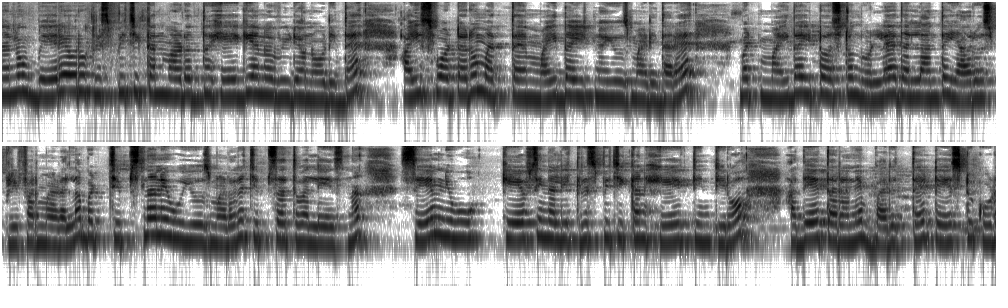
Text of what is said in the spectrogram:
ನಾನು ಬೇರೆಯವರು ಕ್ರಿಸ್ಪಿ ಚಿಕನ್ ಮಾಡೋದು ಹೇಗೆ ಅನ್ನೋ ವಿಡಿಯೋ ನೋಡಿದ್ದೆ. ಐಸ್ ವಾಟರು ಮತ್ತು ಮೈದಾ ಹಿಟ್ಟನ್ನ ಯೂಸ್ ಮಾಡಿದ್ದಾರೆ. ಬಟ್ ಮೈದಾ ಹಿಟ್ಟು ಅಷ್ಟೊಂದು ಒಳ್ಳೆಯದಲ್ಲ ಅಂತ ಯಾರೂ ಅಷ್ಟು ಪ್ರಿಫರ್ ಮಾಡಲ್ಲ. ಬಟ್ ಚಿಪ್ಸ್ನ ನೀವು ಯೂಸ್ ಮಾಡಿದ್ರೆ ಚಿಪ್ಸ್ ಅಥವಾ ಲೇಸ್ನ ಸೇಮ್ ನೀವು ಕೆ ಎಫ್ ಸಿನಲ್ಲಿ ಕ್ರಿಸ್ಪಿ ಚಿಕನ್ ಹೇಗೆ ತಿಂತೀರೋ ಅದೇ ಥರನೇ ಬರುತ್ತೆ. ಟೇಸ್ಟು ಕೂಡ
